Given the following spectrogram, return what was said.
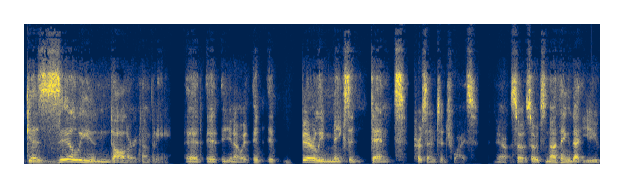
gazillion dollar company, it, it you know it, it, it barely makes a dent percentage wise yeah. So so it's nothing that you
